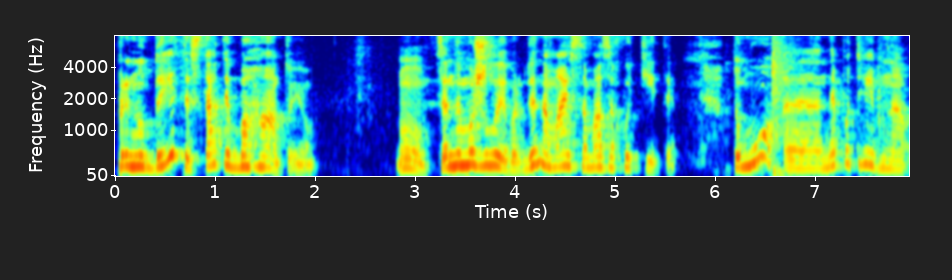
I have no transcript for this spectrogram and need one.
принудити стати багатою. Ну, це неможливо. Людина має сама захотіти. Тому е, не потрібно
